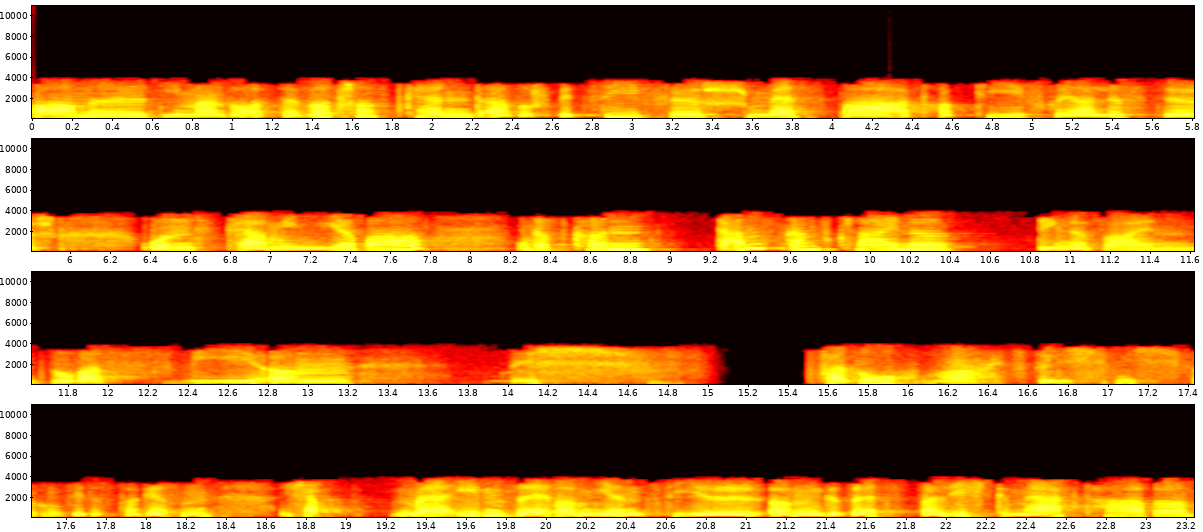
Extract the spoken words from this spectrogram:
Formel, die man so aus der Wirtschaft kennt, also spezifisch, messbar, attraktiv, realistisch und terminierbar. Und das können ganz, ganz kleine Dinge sein. Sowas wie, ähm, ich versuche, oh, jetzt will ich nicht irgendwie das vergessen, ich habe eben selber mir ein Ziel ähm, gesetzt, weil ich gemerkt habe,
